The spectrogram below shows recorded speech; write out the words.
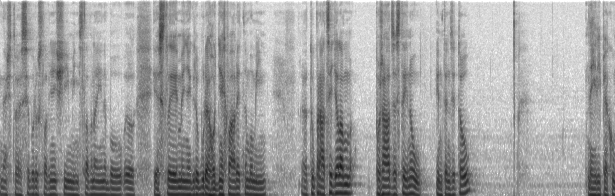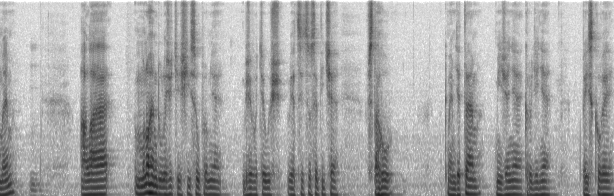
než to, jestli budu slavnější, méně slavný, nebo uh, jestli mi někdo bude hodně chválit nebo míň. Uh, tu práci dělám pořád se stejnou intenzitou, nejlíp, jak umím, ale mnohem důležitější jsou pro mě v životě už věci, co se týče vztahu k mým dětem, k mý ženě, k rodině, k Pejskovi,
